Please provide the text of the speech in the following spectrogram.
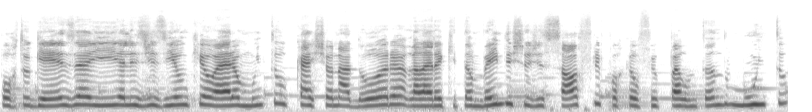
portuguesa e eles diziam que eu era muito questionadora, a galera que também do estúdio sofre, porque eu fico perguntando muito.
